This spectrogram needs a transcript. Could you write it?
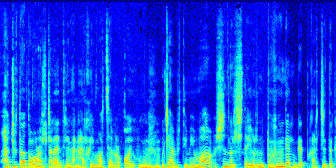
хожигдоод ууралж байгаа энэ тэрийг харах эмоц амар гоё хүн. Хүн амар тийм emotional штэ. Ер нь бүх юм дээр ингээд гарч идэг.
